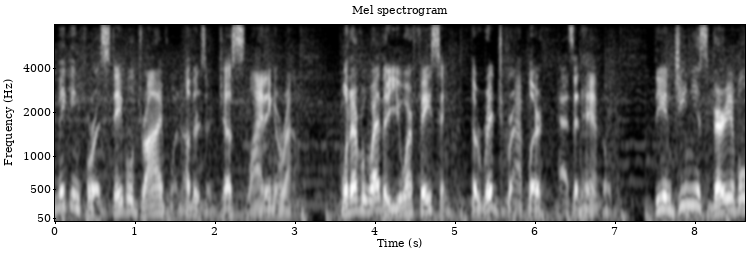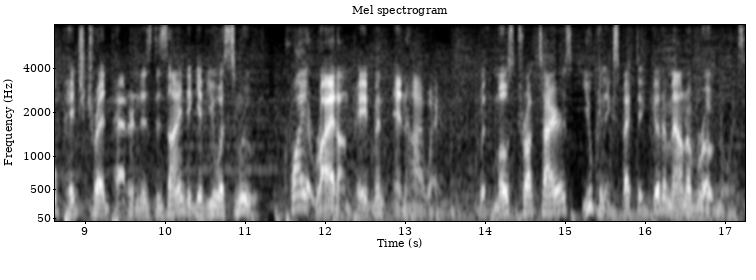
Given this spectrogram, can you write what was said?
making for a stable drive when others are just sliding around. Whatever weather you are facing, the Ridge Grappler has it handled. The ingenious variable pitch tread pattern is designed to give you a smooth, quiet ride on pavement and highway. With most truck tires, you can expect a good amount of road noise,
